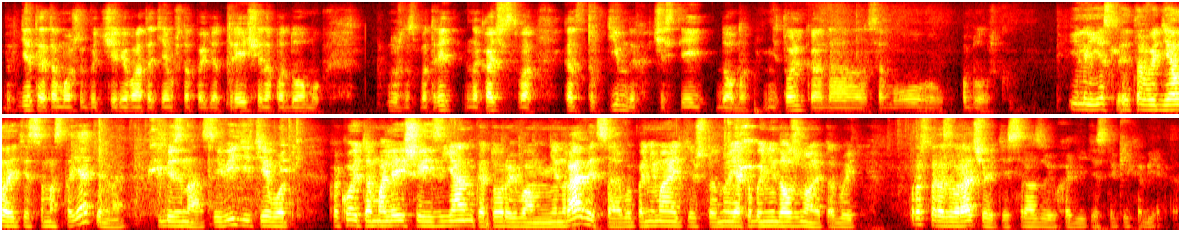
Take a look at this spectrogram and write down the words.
где-то это может быть чревато тем, что пойдет трещина по дому. Нужно смотреть на качество конструктивных частей дома, не только на саму обложку. Или если это вы делаете самостоятельно, без нас, и видите вот какой-то малейший изъян, который вам не нравится, а вы понимаете, что ну якобы не должно это быть, просто разворачивайтесь сразу и уходите с таких объектов.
